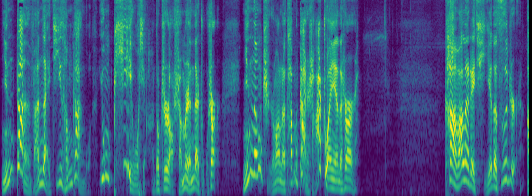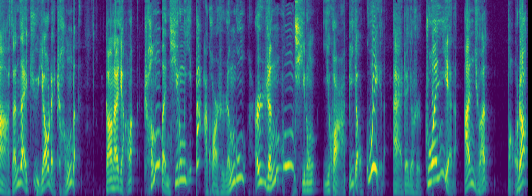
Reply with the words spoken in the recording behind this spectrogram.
您但凡在基层干过，用屁股想都知道什么人在主事儿。您能指望着他们干啥专业的事儿啊？看完了这企业的资质啊，咱再聚焦这成本。刚才讲了，成本其中一大块是人工，而人工其中一块啊比较贵的，哎，这就是专业的安全保障，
